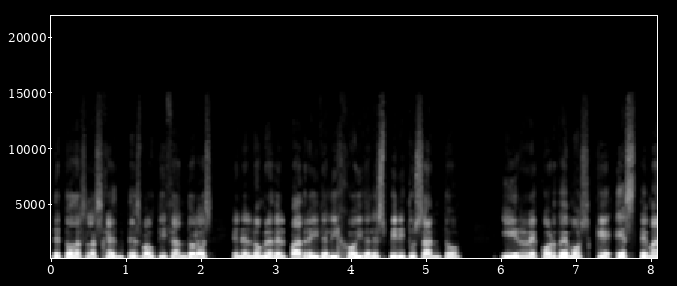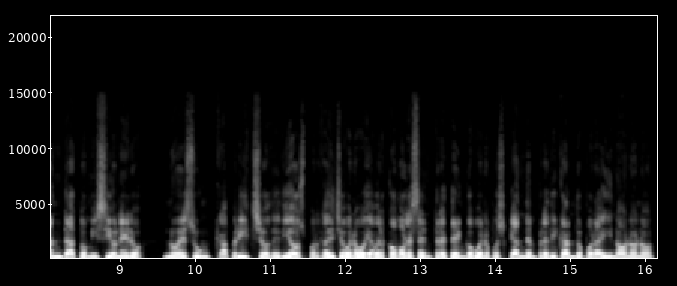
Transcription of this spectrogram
de todas las gentes, bautizándolas en el nombre del Padre y del Hijo y del Espíritu Santo. Y recordemos que este mandato misionero no es un capricho de Dios, porque ha dicho, bueno, voy a ver cómo les entretengo. Bueno, pues que anden predicando por ahí. No, no, no.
